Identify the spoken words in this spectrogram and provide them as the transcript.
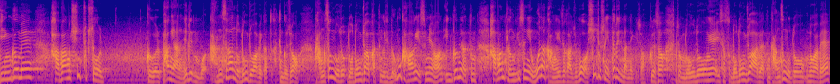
임금의 하방 신축성을 그걸 방해하는 예를 들면 뭐 강성한 노동조합 같은 거죠. 강성 노조- 노동조합 같은 것이 너무 강하게 있으면 임금의 어떤 하방 경직성이 워낙 강해져 가지고 신축성이 떨어진다는 얘기죠. 그래서 좀 노동에 있어서 노동조합의 어떤 강성 노동조합의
